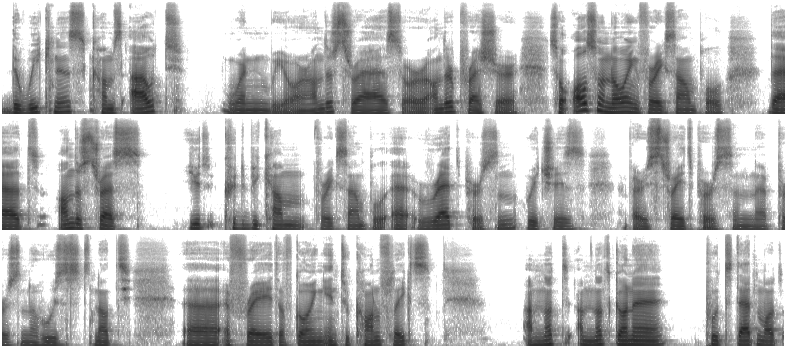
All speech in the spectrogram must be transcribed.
the weakness comes out when we are under stress or under pressure. So also knowing for example that under stress you could become for example a red person which is a very straight person a person who's not uh, afraid of going into conflicts. I'm not i'm not gonna put that much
